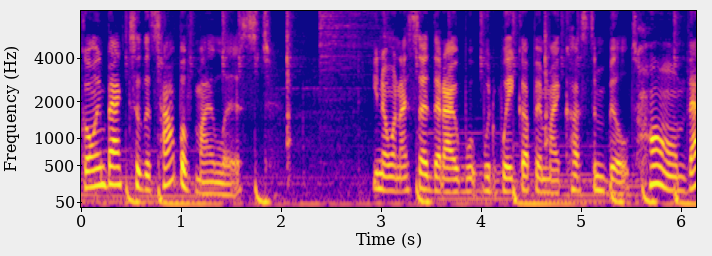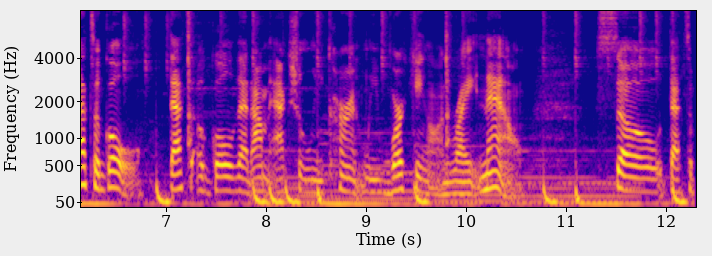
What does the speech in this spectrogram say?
going back to the top of my list, you know, when I said that I w- would wake up in my custom built home, that's a goal. That's a goal that I'm actually currently working on right now. So that's a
